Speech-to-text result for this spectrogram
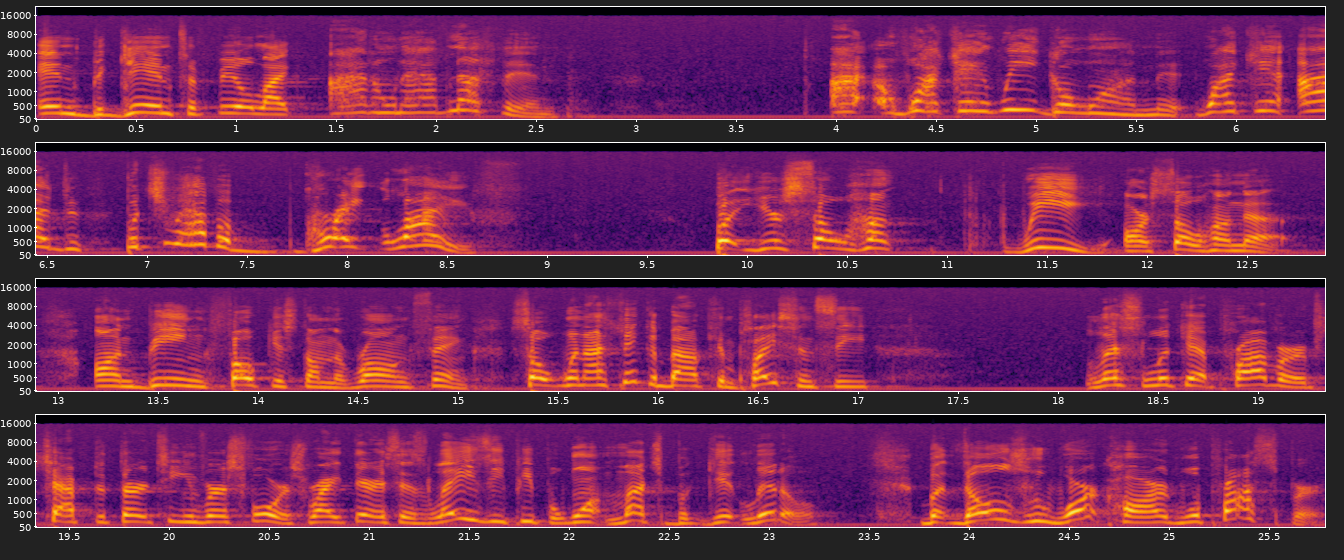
and begin to feel like, I don't have nothing. I, why can't we go on it? Why can't I do? But you have a great life. But you're so hung, we are so hung up on being focused on the wrong thing. So when I think about complacency, let's look at Proverbs chapter 13, verse 4. It's right there. It says, Lazy people want much but get little, but those who work hard will prosper.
